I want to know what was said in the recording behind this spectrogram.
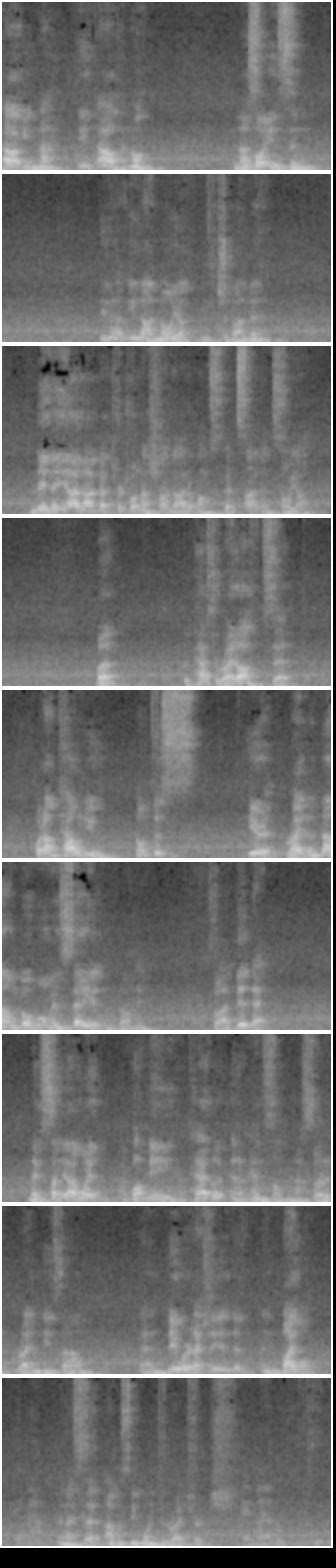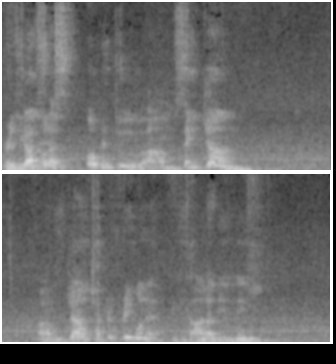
ao ina it ao no na so insen dila ida no ya chidane ne ne ya da ka church on a shanda arabas that's and so ya but the pastor right off said what i'm telling you don't just hear it, write them down, go home and study it, Donnie. So I did that. Next Sunday I went, I bought me a tablet and a pencil, and I started writing these down. And they were actually in the in the Bible. Amen. And I said, I must be going to the right church. Amen. Praise God. So let's open to um, St. John. Um, John chapter 3, one because I the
